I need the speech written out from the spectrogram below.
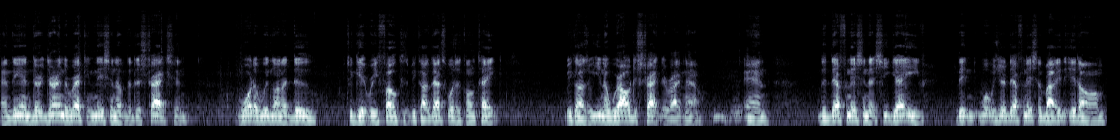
And then dur- during the recognition of the distraction, what are we going to do to get refocused? Because that's what it's going to take. Because, you know, we're all distracted right now. And the definition that she gave, didn't, what was your definition about it? It, um,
